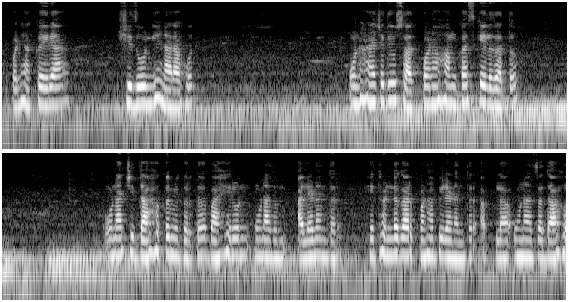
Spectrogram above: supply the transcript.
आपण ह्या कैऱ्या शिजवून घेणार आहोत. उन्हाळ्याच्या दिवसात पण हमखास केलं जातं. उन्हाची दाह कमी करतं. बाहेरून उन्हातून आल्यानंतर हे थंडगार पन्ह पिल्यानंतर आपला उन्हाचा दाह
